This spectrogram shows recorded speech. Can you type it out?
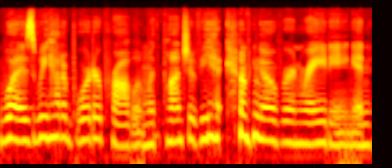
was we had a border problem with Pancho Villa coming over and raiding, and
